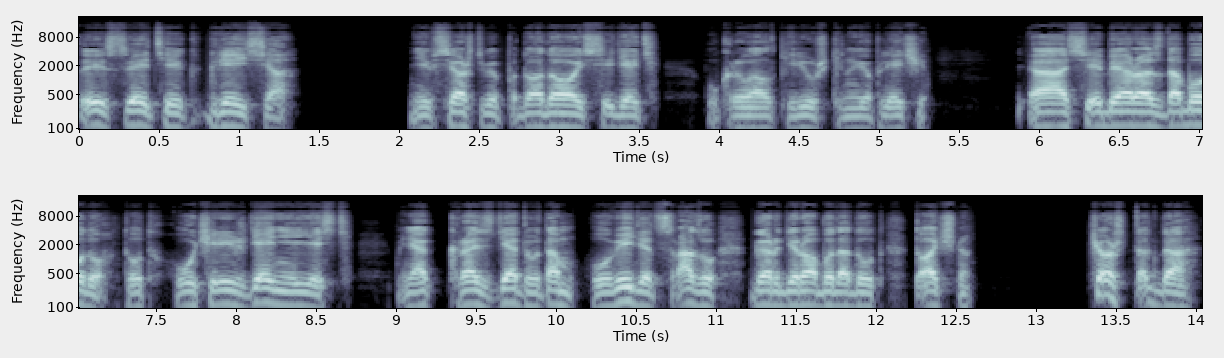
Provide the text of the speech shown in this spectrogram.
Ты, Светик, грейся. Не все ж тебе под водой сидеть, — укрывал Кирюшкин ее плечи. Я себе раздобуду, тут учреждение есть. Меня к раздетого там увидят, сразу гардеробы дадут, точно. Чё ж тогда?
